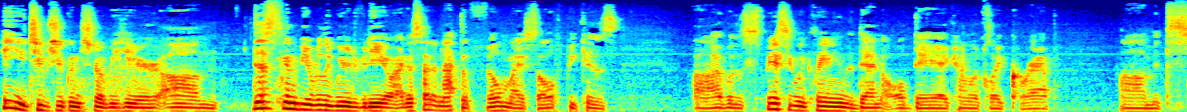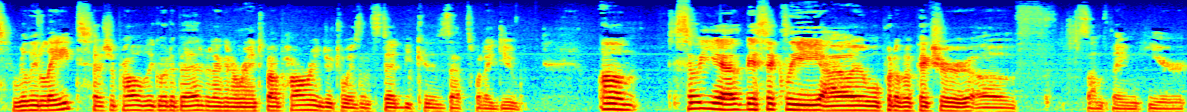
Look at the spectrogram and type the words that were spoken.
Hey YouTube, Shukuen Shinobi here. Um, this is going to be a really weird video. I decided not to film myself because uh, I was basically cleaning the den all day. I kind of look like crap. Um, it's really late. I should probably go to bed, but I'm going to rant about Power Ranger toys instead because that's what I do. Um, so yeah, basically I will put up a picture of something here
